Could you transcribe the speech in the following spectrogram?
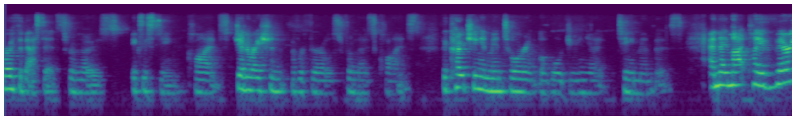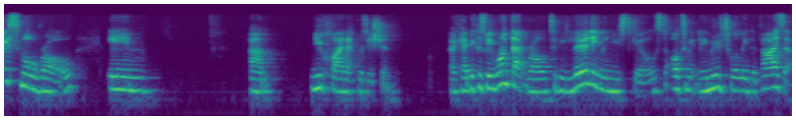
growth of assets from those existing clients, generation of referrals from those clients, the coaching and mentoring of all junior team members. And they might play a very small role in um, new client acquisition. Okay, because we want that role to be learning the new skills to ultimately move to a lead advisor,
